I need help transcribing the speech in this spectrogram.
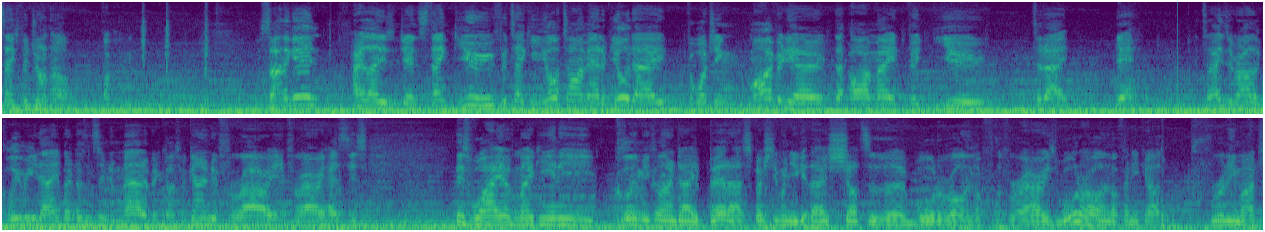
thanks for joining. Oh, fucking. We're starting again. Hey, ladies and gents, thank you for taking your time out of your day for watching my video that I made for you today. Yeah. Today's a rather gloomy day, but it doesn't seem to matter because we're going to Ferrari, and Ferrari has this this way of making any gloomy kind of day better, especially when you get those shots of the water rolling off the Ferraris. Water rolling off any car is pretty much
